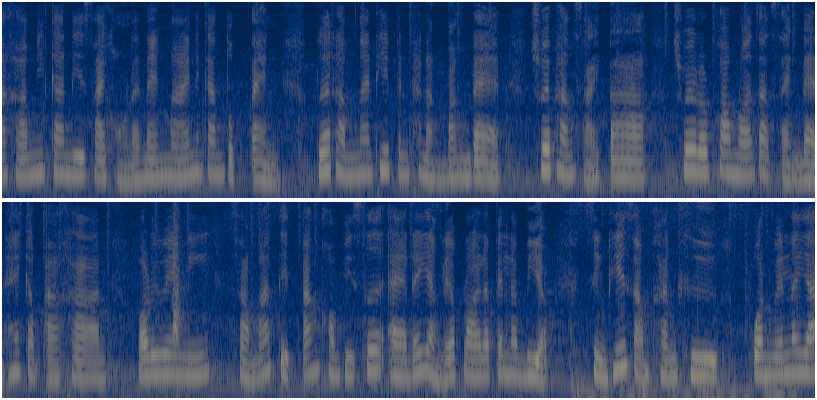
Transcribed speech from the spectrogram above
นะคะ มีการดีไซน์ของระแนงไม้ในการตกแต่ง เพื่อทำหน้าที่เป็นผนังบังแดด ช่วยพรางสายตา ช่วยลดความร้อนจากแสงแดดให้กับอาคาร บริเวณนี้ สามารถติดตั้งคอมพิวเซอร์แอร์ได้อย่างเรียบร้อยและเป็นระเบียบ สิ่งที่สำคัญคือควรเว้นระยะ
